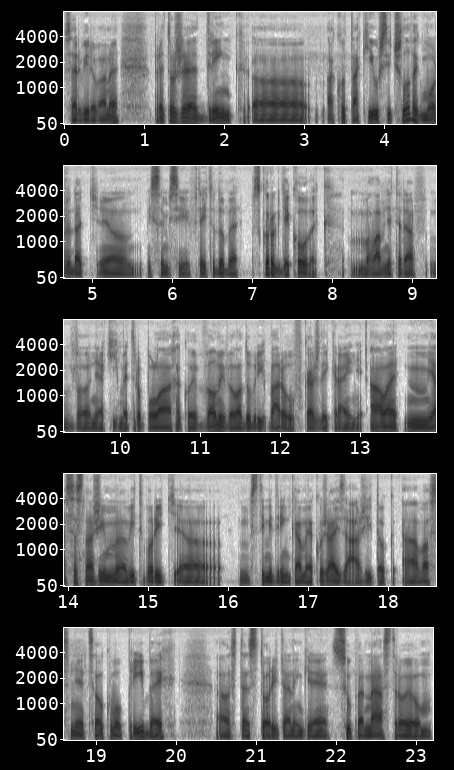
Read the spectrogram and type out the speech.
servírované, pretože drink uh, ako taký už si človek môže dať, uh, myslím si, v tejto dobe skoro kdekoľvek. Hlavne teda v nejakých metropolách, ako je veľmi veľa dobrých barov v každej krajine. Ale um, ja sa snažím vytvoriť uh, s tými drinkami akože aj zážitok a vlastne celkovo príbeh ten storytelling je super nástrojom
